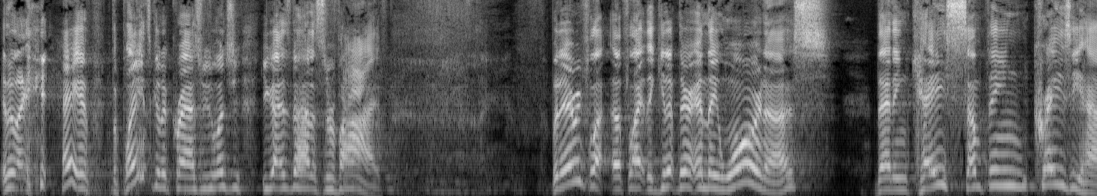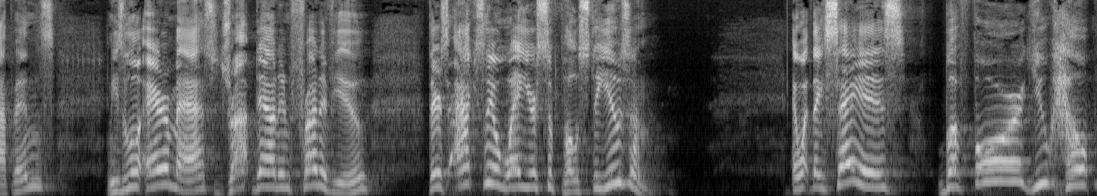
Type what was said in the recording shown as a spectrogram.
they're like, hey, if the plane's gonna crash, we want you, you guys know how to survive. But every flight, uh, flight, they get up there and they warn us that in case something crazy happens and these little air masks drop down in front of you, there's actually a way you're supposed to use them. And what they say is, before you help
